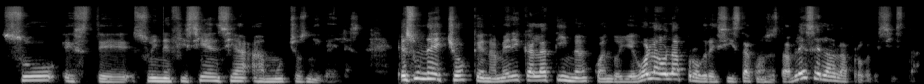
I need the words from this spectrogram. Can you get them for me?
su, este, su ineficiencia a muchos niveles. Es un hecho que en América Latina, cuando llegó la ola progresista, cuando se establece la ola progresista,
